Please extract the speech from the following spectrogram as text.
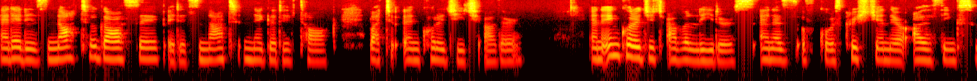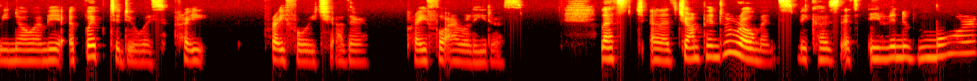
And it is not to gossip, it is not negative talk, but to encourage each other and encourage each other leaders. And as of course Christian, there are other things we know and we are equipped to do is pray, pray for each other, pray for our leaders. Let's uh, let's jump into Romans because it's even more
